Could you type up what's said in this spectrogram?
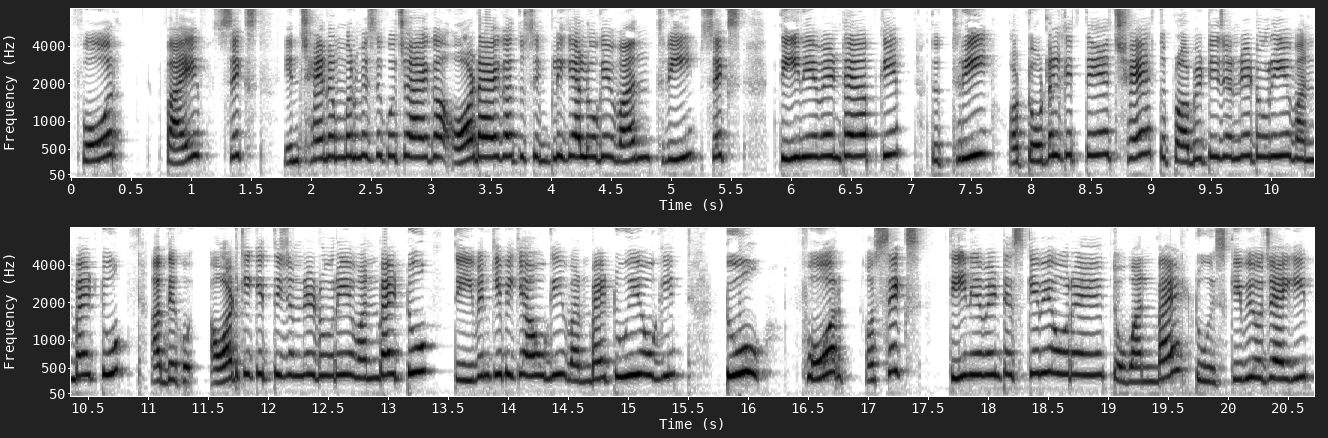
four five six इन छह नंबर में से कुछ आएगा ऑड आएगा तो सिंपली क्या लोगे? वन थ्री सिक्स तीन इवेंट है आपके तो थ्री और टोटल कितने हैं? छह तो प्रॉबिलिटी जनरेट हो रही है वन बाय टू अब देखो ऑड की कितनी जनरेट हो रही है? वन बाय टू तो इवन की भी क्या होगी? वन बाय टू ही होगी. टू फोर और सिक्स तीन इवेंट इसके भी हो रहे हैं तो वन बाय टू इसकी भी हो जाएगी.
